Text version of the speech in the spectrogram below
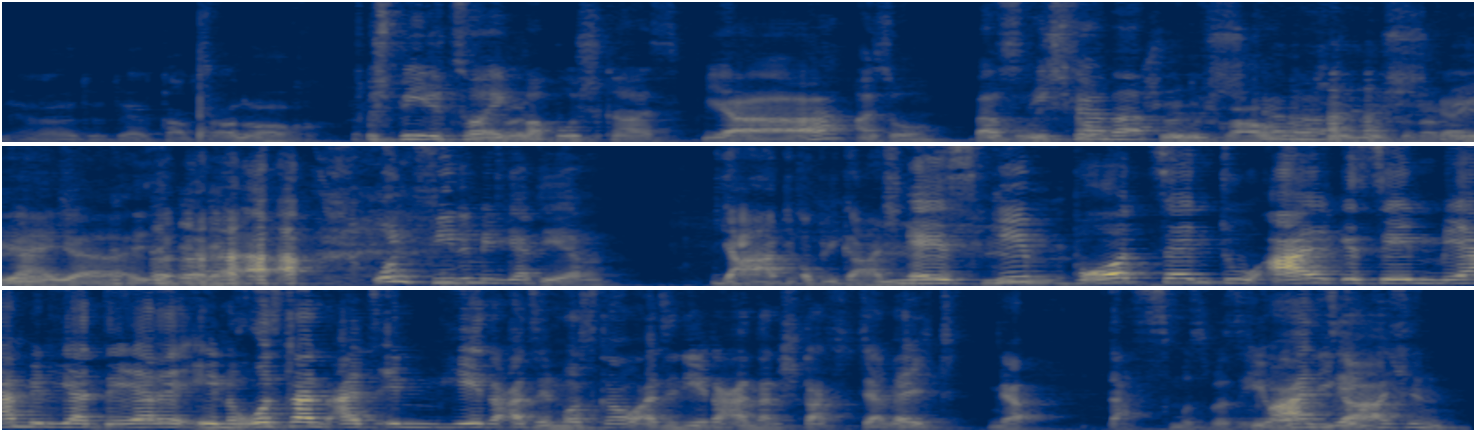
Ja, der, der gab es auch noch. Spielzeug, Babuschkas. Ja, Also, nicht so. Babuschka, Schöne Frauen, Babuschka, Babuschka. Ja, ja. Und viele Milliardäre. Ja, die Obligaten. Es Viele. gibt prozentual gesehen mehr Milliardäre in Russland als in jeder, also in Moskau, als in jeder anderen Stadt der Welt. Ja, Das muss man sich die mal ansehen. Oligarchen.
